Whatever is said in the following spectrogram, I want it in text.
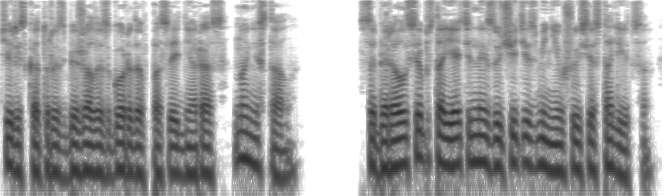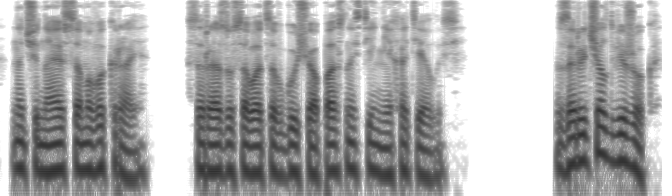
через который сбежал из города в последний раз, но не стал. Собирался обстоятельно изучить изменившуюся столицу, начиная с самого края. Сразу соваться в гущу опасностей не хотелось. Зарычал движок,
